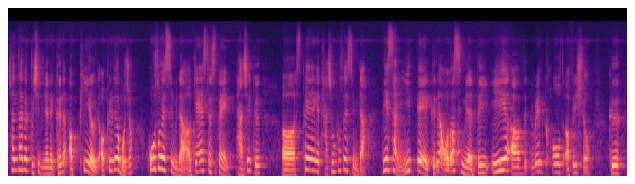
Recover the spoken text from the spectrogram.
1492년에 그는 appealed, appealed가 뭐죠? 호소했습니다. against Spain. 다시 그 어, 스페인에게 다시 호소했습니다. This time, 이때 그는 얻었습니다. The ear of the great court official. 그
